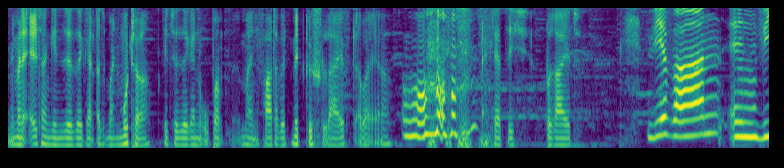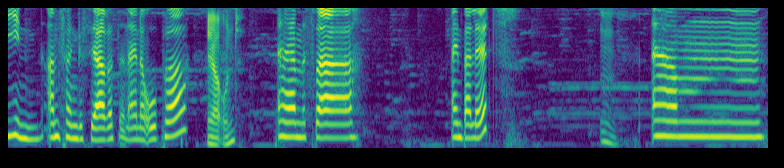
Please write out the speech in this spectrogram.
Nee, meine Eltern gehen sehr, sehr gerne, also meine Mutter geht sehr, sehr gerne Oper. Mein Vater wird mitgeschleift, aber er Oh. erklärt sich bereit. Wir waren in Wien Anfang des Jahres in einer Oper. Ja, und? Ähm, es war ein Ballett. Mhm. Ähm,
